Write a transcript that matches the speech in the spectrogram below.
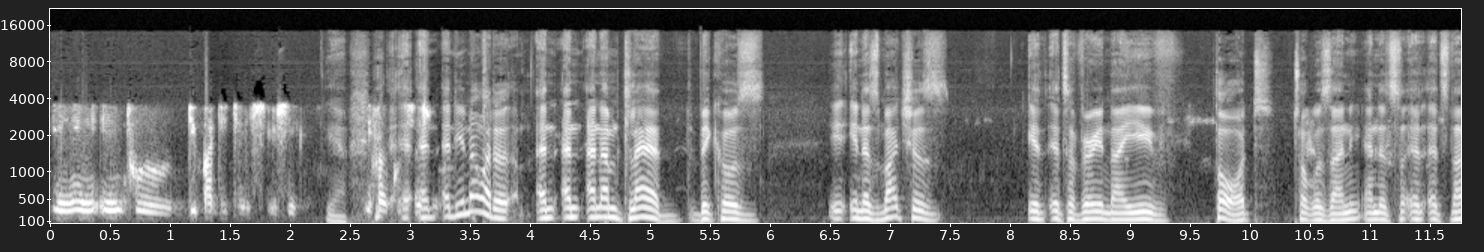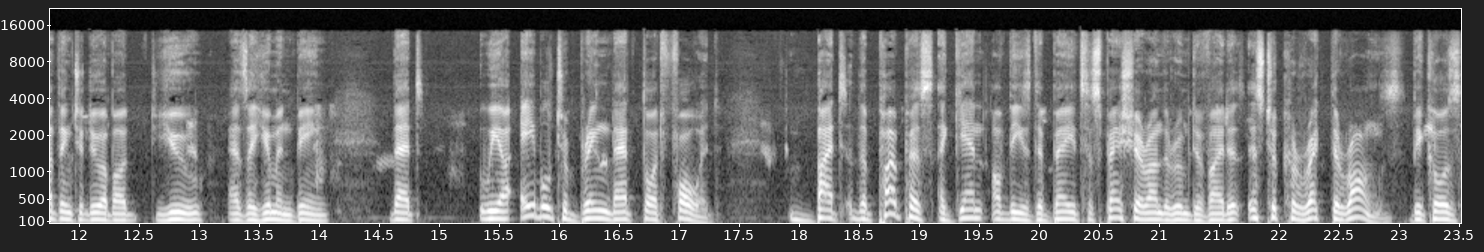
in, into deeper details, you see. Yeah, If I could say and, and you know what? Uh, and, and and I'm glad because, i- in as much as it, it's a very naive thought, Thokozani, and it's it's nothing to do about you as a human being, that we are able to bring that thought forward. But the purpose, again, of these debates, especially around the room dividers, is to correct the wrongs because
